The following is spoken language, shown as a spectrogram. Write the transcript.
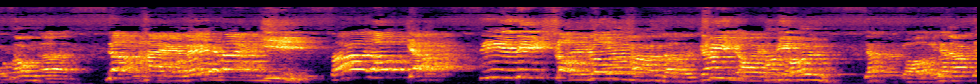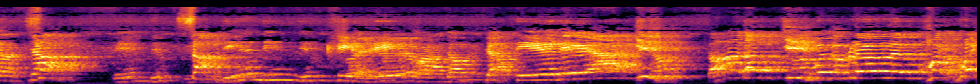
cổ nhất hải lễ lại nhì ta long nhất. Đi đi long long khi rồi đi. nhất cổ nhất sam tiến tiến sam tiến tiến tiến kia đi. vào trong. Dạ, nhất đi đi. Nhì ta long nhì với cầm lên lên hoành hoành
